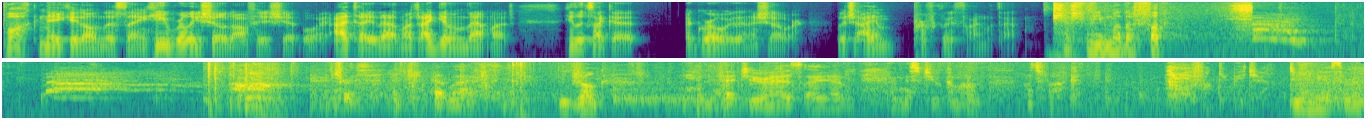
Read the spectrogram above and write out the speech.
buck naked on this thing. He really showed off his shit, boy. I tell you that much. I give him that much. He looks like a, a grower than a shower, which I am perfectly fine with that. Shush me, motherfucker. Tris, at last. You drunk? You bet your ass I am. I missed you. Come on, let's fuck. I don't want to fuck you, beat you. Doing me a thrill.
